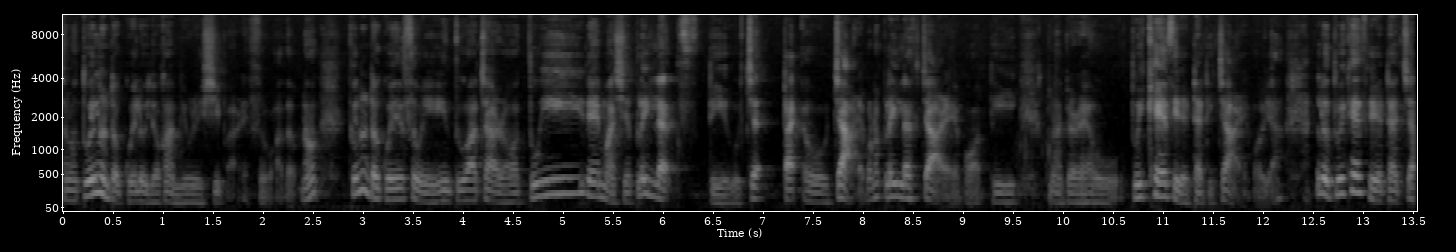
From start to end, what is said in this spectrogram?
ကျွန်တော်သွေးလွန်တုပ်ကွေးလို့ယောဂမျိုးတွေရှိပါတယ်ဆိုတော့เนาะသွေးလွန်တုပ်ကွေးဆိုရင်သူကကြတော့သွေးထဲမှာရှိ platelets တွေကိုကြက်တိုက်ဟိုကြတယ်ပေါ့နော် platelets ကြတယ်ပေါ့ဒီခုနပြောရဲဟိုသွေးခဲစေတဲ့ဓာတ်တွေကြတယ်ပေါ့ဗျာအဲ့လိုသွေးခဲစေတဲ့ဓာတ်ကြ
